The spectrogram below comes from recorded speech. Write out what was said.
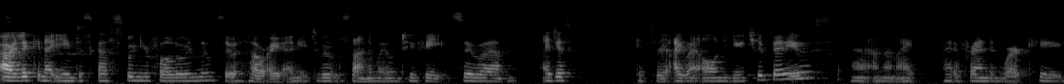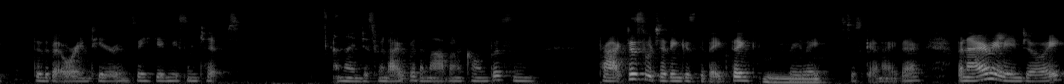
are looking at you in disgust when you're following them. So it's all right. I need to be able to stand on my own two feet. So um, I just, it's real. I went on YouTube videos, uh, and then I, I had a friend in work who did a bit of orienteering, so he gave me some tips, and then just went out with a map and a compass and practice, which I think is the big thing. Really, it's just getting out there. But now I really enjoy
